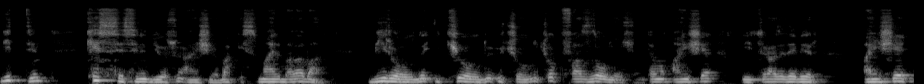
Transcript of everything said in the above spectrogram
Gittin kes sesini diyorsun Ayşe'ye. Bak İsmail Balaban bir oldu, iki oldu, üç oldu. Çok fazla oluyorsun. Tamam Ayşe itiraz edebilir. Ayşe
